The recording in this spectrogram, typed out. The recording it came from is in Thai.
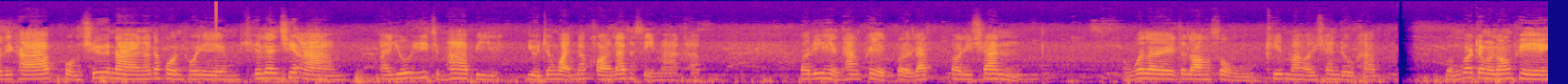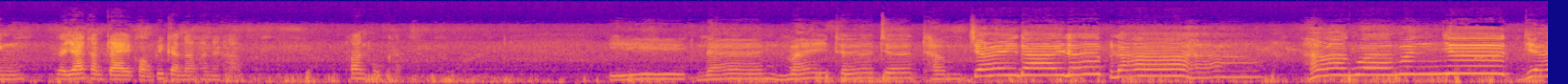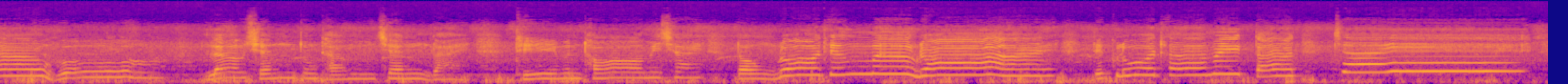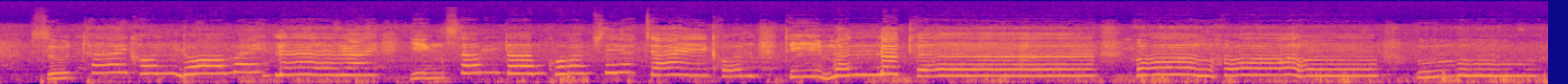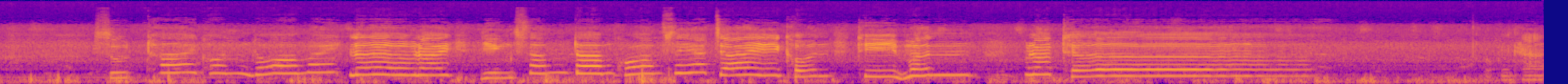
วัสดีครับ ผมชื่อนายนัทพลโพเอม ชื่อเล่นชื่ออาร์ม อายุ 25 ปี อยู่จังหวัดนครราชสีมาครับ พอดีเห็นทางเพจเปิดรับออดิชั่น ผมก็เลยจะลองส่งคลิปมาออดิชั่นดูครับ ผมก็จะมาร้องเพลงระยะทำใจของพี่กันนพันธ์นะครับ ท่อนหกครับ อีกนานไหมเธอจะทำใจได้หรือเปล่า หากว่า แล้วฉันต้องทำเช่นไร ที่มันท้อไม่ใช่ ต้องรอถึงเมื่อไรแต่กลัวเธอไม่ตัดใจ สุดท้ายคนรอไม่เหลืออะไร ยิ่งซ้ำเติมความเสียใจคนที่มันรักเธอ โอ้โหอู้ สุดท้ายคนรอไม่เหลืออะไร ยิ่งซ้ำเติมความเสียใจคนที่มันรักเธอ ขอบคุณค่ะ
